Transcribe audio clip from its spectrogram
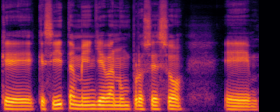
que, que sí también llevan un proceso eh,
